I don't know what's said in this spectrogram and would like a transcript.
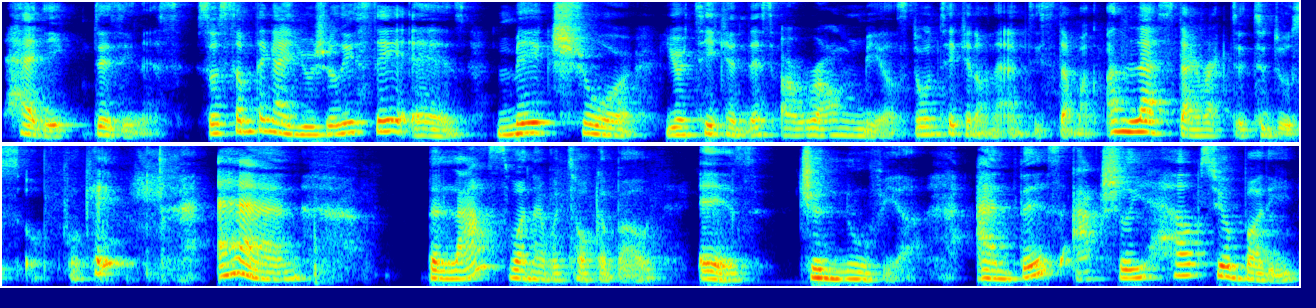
headache, dizziness. So, something I usually say is make sure you're taking this around meals. Don't take it on an empty stomach unless directed to do so. Okay. And the last one I would talk about is Januvia. And this actually helps your body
